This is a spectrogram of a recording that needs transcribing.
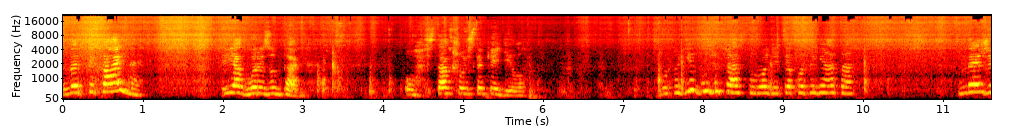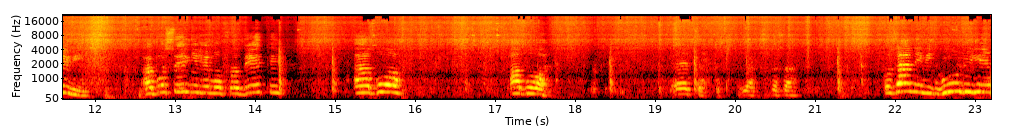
вертикальне і як горизонтальне. Ось так що ось таке діло. Бо тоді дуже часто родяться козенята неживі. Або сильні гемофродити, або, або, це, як сказати, коза не відгулює,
